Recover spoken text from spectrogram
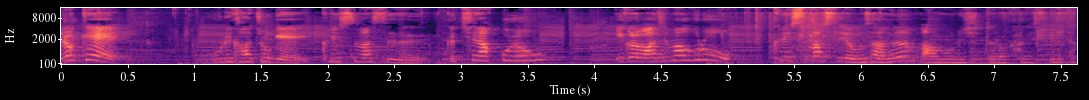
이렇게 우리 가족의 크리스마스는 끝이 났고요. 이걸 마지막으로 크리스마스 영상은 마무리 짓도록 하겠습니다.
